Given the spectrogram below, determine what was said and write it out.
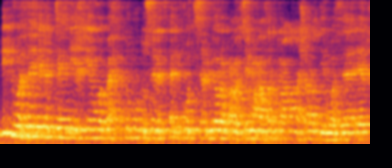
للوثائق التاريخية وبحثت منذ سنة 1994 وعثرت على عشرات الوثائق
